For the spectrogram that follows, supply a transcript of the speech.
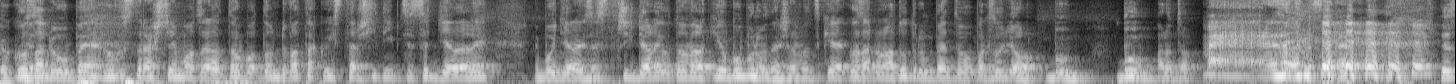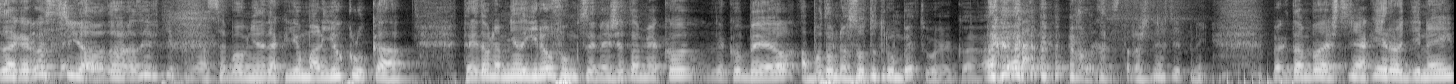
jako zadu úplně jako strašně moc a do toho potom dva takový starší týpci se dělili, nebo dělali, se střídali u toho velkého bubnu, takže vždycky jako zadu na tu trumpetu, pak se to dělalo bum, bum a do toho to se tak jako střídalo, to hrozně vtipný. Já sebou měli takového malého kluka, který tam neměl jinou funkci, než že tam jako, jako byl a potom nosil tu trumpetu. Jako. bylo to strašně vtipný. Pak tam byl ještě nějaký rodinný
